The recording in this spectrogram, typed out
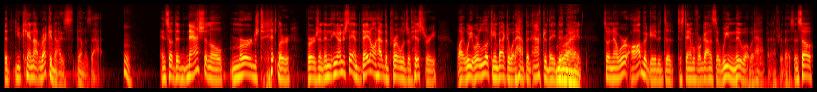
That you cannot recognize them as that. And so the national merged Hitler version, and you understand they don't have the privilege of history like we were looking back at what happened after they did Right. that. So now we're obligated to, to stand before God and say we knew what would happen after this. And so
